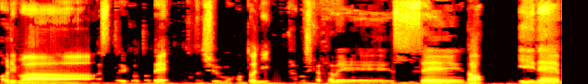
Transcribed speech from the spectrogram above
おります。ということで、今週も本当に楽しかったです。せーの、いいね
